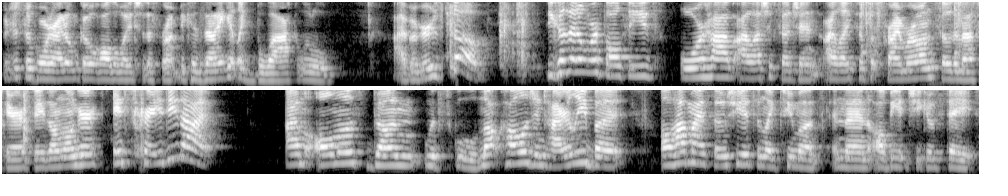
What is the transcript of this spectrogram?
but just the corner. I don't go all the way to the front because then I get like black little eye boogers. So, because I don't wear falsies or have eyelash extensions, I like to put primer on so the mascara stays on longer. It's crazy that I'm almost done with school. Not college entirely, but I'll have my associates in like two months and then I'll be at Chico State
